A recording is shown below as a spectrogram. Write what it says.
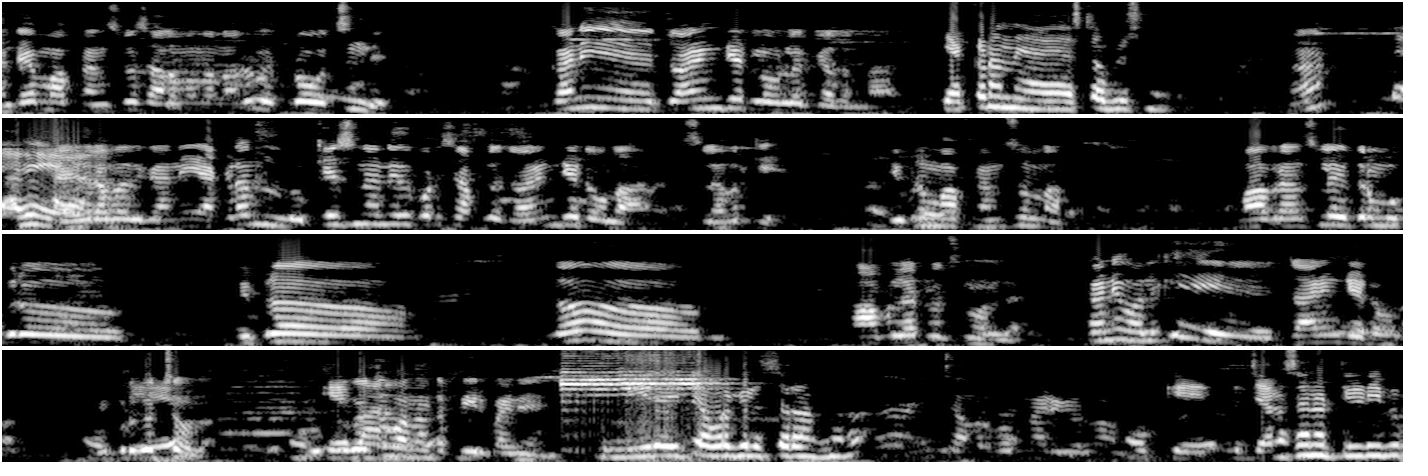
అంటే మా ఫ్రెండ్స్లో చాలా మంది ఉన్నారు. విప్రో వచ్చింది. కానీ జాయినింగ్ డేట్లో కదన్నా. ఎక్కడ ఎస్టాబ్లిష్మెంట్ హైదరాబాద్ కానీ ఎక్కడ లొకేషన్ అనేది కూడా చెప్పలేదు. జాయినింగ్ డేట్ అసలు ఎవరికి? ఇప్పుడు మా ఫ్రెండ్స్ ఉన్నారు. మా ఫ్రెండ్స్లో ఇద్దరు ముగ్గురు విప్రో లో ఆఫర్ లెటర్ వచ్చిన వాళ్ళే. కానీ వాళ్ళకి జాయినింగ్ డేట్ ఇవ్వాలి ఇప్పుడు వచ్చేవాళ్ళు. మీరైతే ఎవరు గెలుస్తారు అంటున్నారు? చంద్రబాబు నాయుడు గారు. ఓకే ఇప్పుడు జనసేన టీడీపీ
